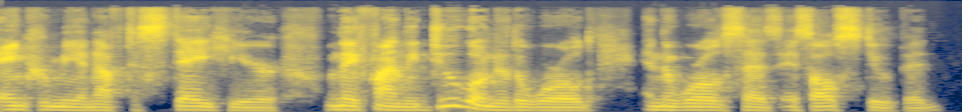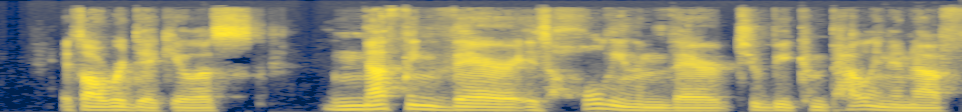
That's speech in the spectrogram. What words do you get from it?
anchor me enough to stay here when they finally do go into the world and the world says it's all stupid it's all ridiculous nothing there is holding them there to be compelling enough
